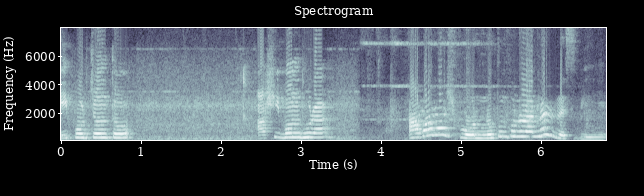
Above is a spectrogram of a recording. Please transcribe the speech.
এই পর্যন্ত। আসি বন্ধুরা। আবার আসব নতুন কোনো রান্নার রেসিপি নিয়ে।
